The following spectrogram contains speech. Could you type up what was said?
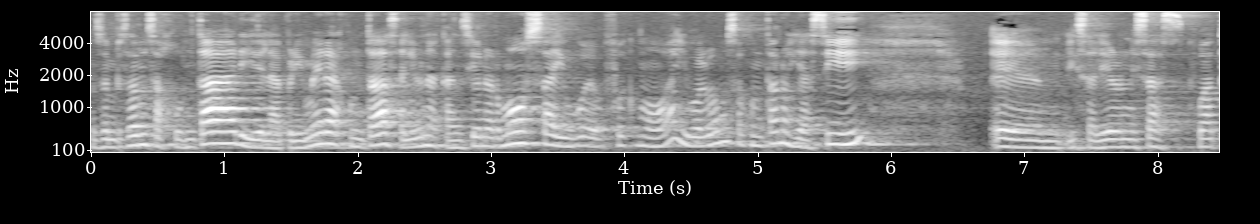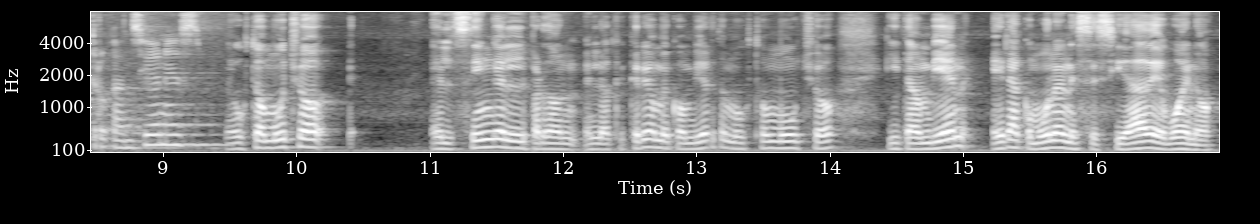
Nos empezamos a juntar y de la primera juntada salió una canción hermosa y fue como, ay, volvamos a juntarnos y así. y salieron esas cuatro canciones. Me gustó mucho el single, perdón, en lo que creo me convierto me gustó mucho y también era como una necesidad de, bueno,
